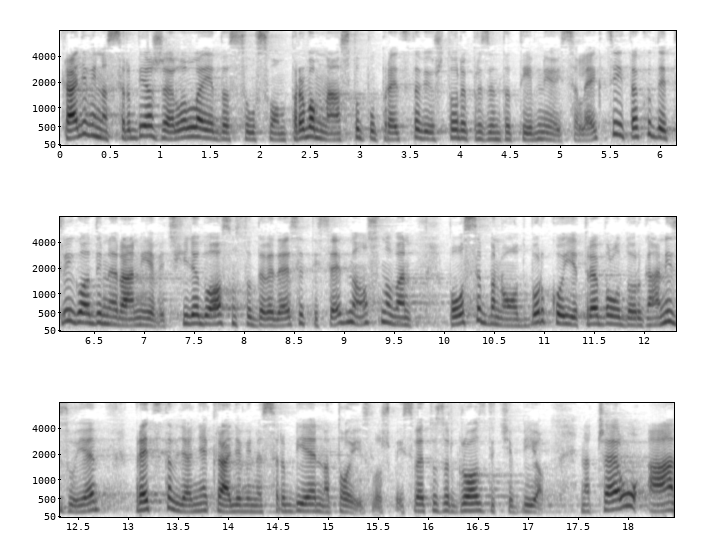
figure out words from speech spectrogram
Kraljevina Srbija želela je da se u svom prvom nastupu predstavi u što reprezentativnijoj selekciji, tako da je tri godine ranije, već 1897. osnovan poseban odbor koji je trebalo da organizuje predstavljanje Kraljevine Srbije na toj izložbi. Svetozar Grozdić je bio na čelu, a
